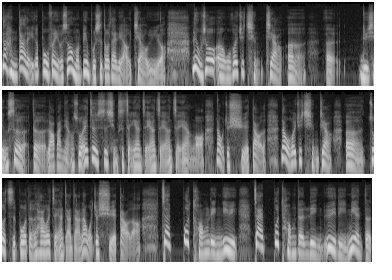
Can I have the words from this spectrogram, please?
那很大的一个部分，有时候我们并不是都在聊教育哦。例如说，呃，我会去请教，呃呃。旅行社的老板娘说：“哎，这个事情是怎样怎样怎样怎样哦？那我就学到了。那我会去请教，呃，做直播的他会怎样怎样怎样？那我就学到了哦。在不同领域，在不同的领域里面的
